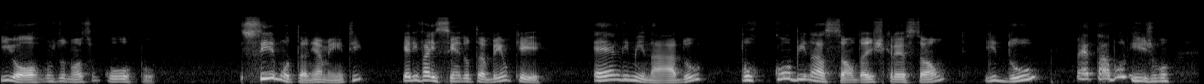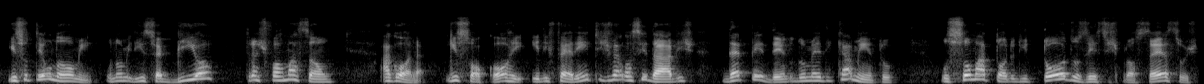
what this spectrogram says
e órgãos do nosso corpo. Simultaneamente, ele vai sendo também o que? Eliminado por combinação da excreção e do metabolismo. Isso tem um nome. O nome disso é biotransformação. Agora, isso ocorre em diferentes velocidades dependendo do medicamento. O somatório de todos esses processos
